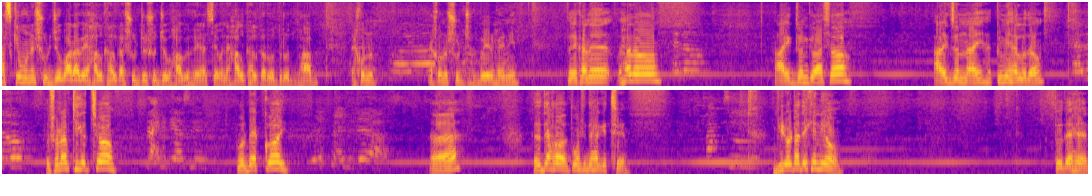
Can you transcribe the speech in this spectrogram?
আজকে মনে সূর্য বাড়াবে হালকা হালকা সূর্য সূর্য ভাব হয়ে আছে মানে হালকা হালকা রোদ রোদ ভাব। এখনও এখনও সূর্য বের হয়নি। তো এখানে হ্যালো আরেকজন কেউ আসো আরেকজন নাই। তুমি হ্যালো দাও। তো সোনাব কি করছ? তোর ব্যাগ কই? হ্যাঁ? দেখো, তোমার সাথে দেখা গেছে ভিডিওটা দেখে নিও। তো দেখেন,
